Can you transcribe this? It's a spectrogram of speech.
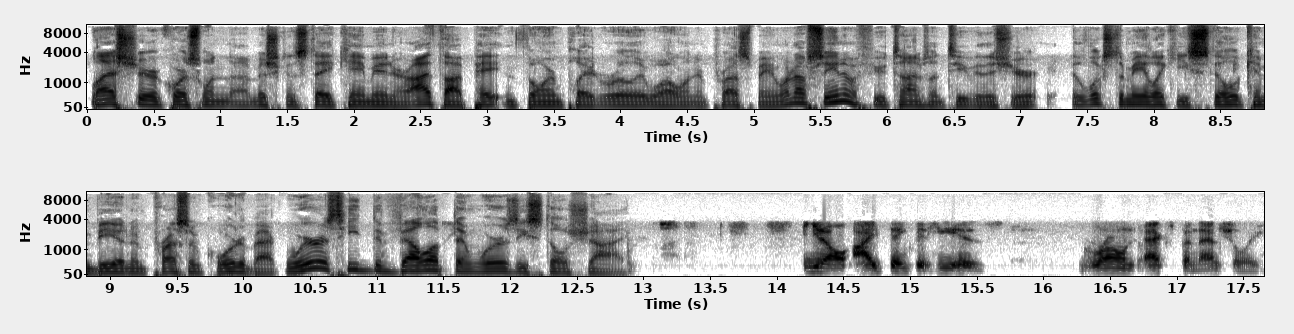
Last year, of course, when uh, Michigan State came in here, I thought Payton Thorne played really well and impressed me. And when I've seen him a few times on TV this year, it looks to me like he still can be an impressive quarterback. Where is he developed and where is he still shy? You know, I think that he has grown exponentially.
